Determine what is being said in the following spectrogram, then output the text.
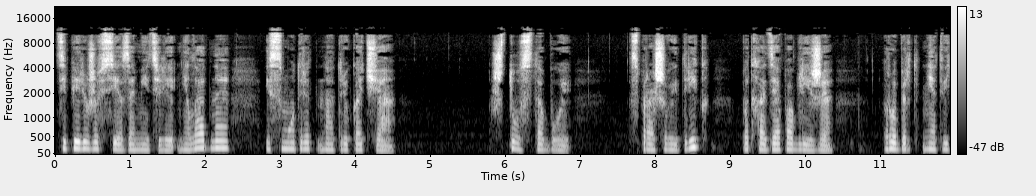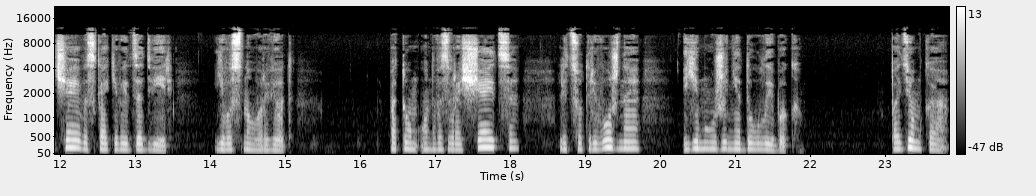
Теперь уже все заметили неладное и смотрят на трюкача. «Что с тобой?» — спрашивает Рик, подходя поближе. Роберт, не отвечая, выскакивает за дверь. Его снова рвет. Потом он возвращается, лицо тревожное — Ему уже не до улыбок. «Пойдем-ка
